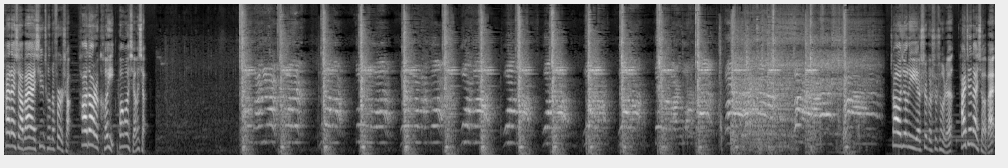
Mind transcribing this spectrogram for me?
看在小白心诚的份上，他倒是可以帮忙想想。赵经理也是个实诚人，还真带小白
